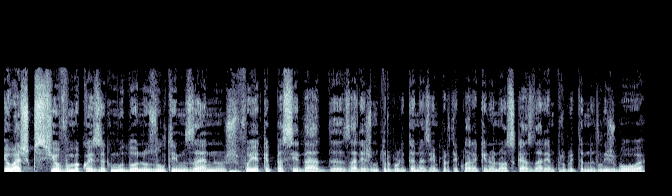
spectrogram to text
Eu acho que se houve uma coisa que mudou nos últimos anos foi a capacidade das áreas metropolitanas, em particular aqui no nosso caso da área metropolitana de Lisboa,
